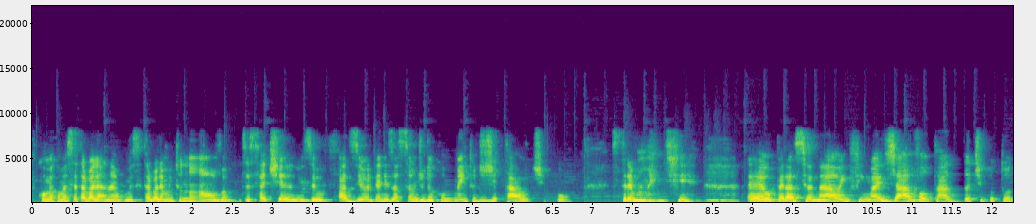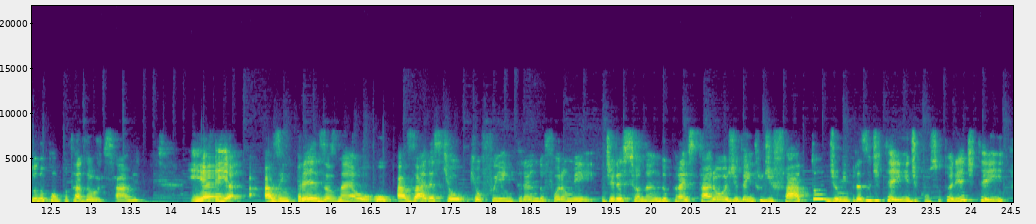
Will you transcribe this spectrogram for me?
Como eu comecei a trabalhar, né? Eu comecei a trabalhar muito nova, 17 anos. Eu fazia organização de documento digital, tipo, extremamente é, operacional, enfim, mas já voltado, tipo, tudo no computador, sabe? E aí as empresas, né, o, as áreas que eu, que eu fui entrando foram me direcionando para estar hoje dentro de fato de uma empresa de TI, de consultoria de TI,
